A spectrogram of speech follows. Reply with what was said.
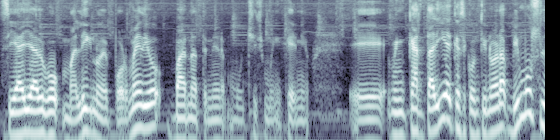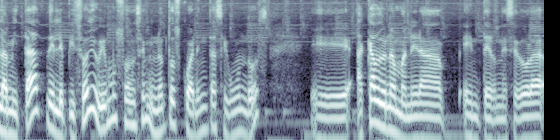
Si hay algo maligno de por medio, van a tener muchísimo ingenio. Eh, me encantaría que se continuara. Vimos la mitad del episodio, vimos 11 minutos 40 segundos. Eh, acaba de una manera enternecedora.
